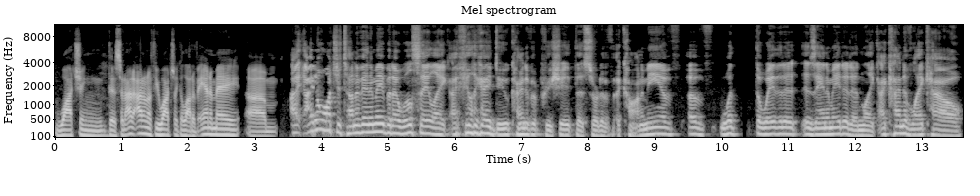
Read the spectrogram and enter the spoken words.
watching this and i, I don't know if you watch like a lot of anime um I, I don't watch a ton of anime, but I will say, like, I feel like I do kind of appreciate the sort of economy of of what the way that it is animated, and like, I kind of like how,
